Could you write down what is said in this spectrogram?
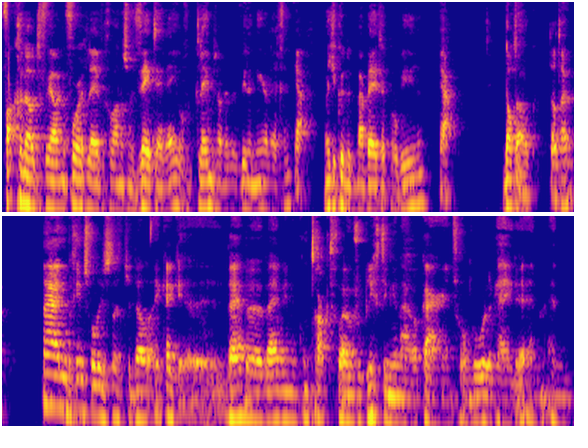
vakgenoten voor jou in een vorig leven gewoon als een VTW of een claim zouden willen neerleggen. Ja. Want je kunt het maar beter proberen. Ja. Dat ook. Dat ook. Nou ja, in het beginsel is dat je wel. Kijk, uh, wij, hebben, wij hebben in een contract gewoon verplichtingen naar elkaar en verantwoordelijkheden. En, en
